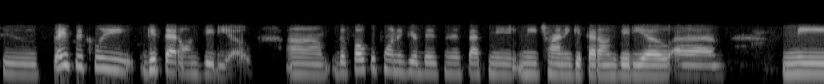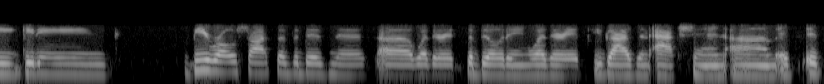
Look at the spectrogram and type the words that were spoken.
to basically get that on video. Um, the focal point of your business, that's me me trying to get that on video. Um, me getting B roll shots of the business, uh, whether it's the building, whether it's you guys in action. Um, it's it's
